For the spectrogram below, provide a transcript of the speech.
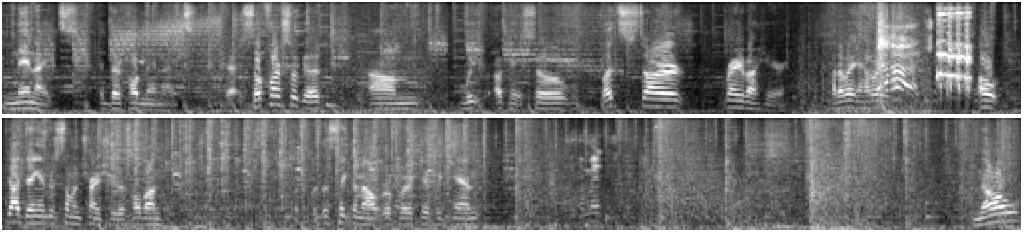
nanites. They're called nanites. Yeah, so far so good. Um, we okay. So let's start right about here. How do I? How do I? Ah! Oh, god dang it! There's someone trying to shoot us. Hold on. Let's, let's take them out real quick if we can. Damn it. No,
